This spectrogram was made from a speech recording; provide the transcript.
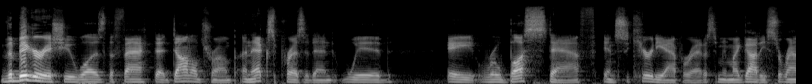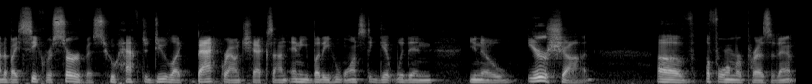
the bigger issue was the fact that Donald Trump, an ex-president with a robust staff and security apparatus. I mean, my God, he's surrounded by Secret Service who have to do like background checks on anybody who wants to get within, you know, earshot of a former president.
